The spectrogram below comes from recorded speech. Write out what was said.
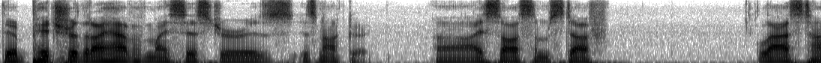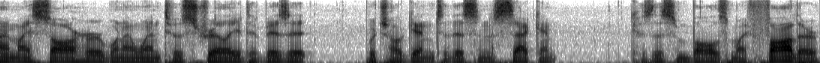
the picture that I have of my sister is is not good. Uh, I saw some stuff last time I saw her when I went to Australia to visit, which I'll get into this in a second because this involves my father.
